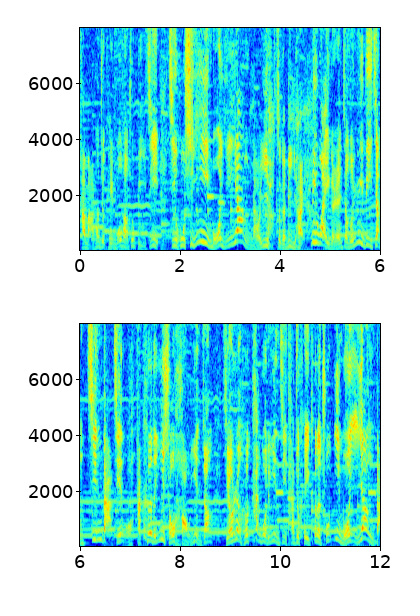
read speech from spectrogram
他马上就可以模仿出笔迹，几乎是一模一样的。哎呀，这个厉害啊！另外一个人叫做玉壁匠金大坚，他刻的一手好印章，只要任何看过的印记，他就可以刻得出一模一样的。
